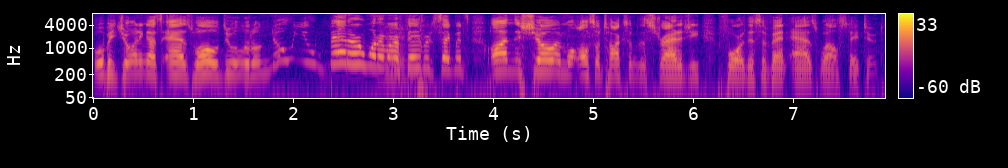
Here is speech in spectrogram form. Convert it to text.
will be joining us as well. We'll do a little Know You Better, one of our favorite segments on the show, and we'll also talk some of the strategy for this event as well. Stay tuned.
